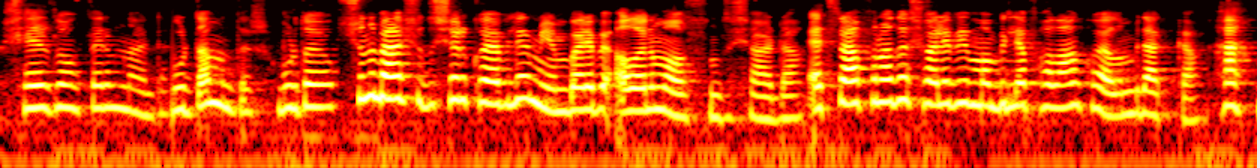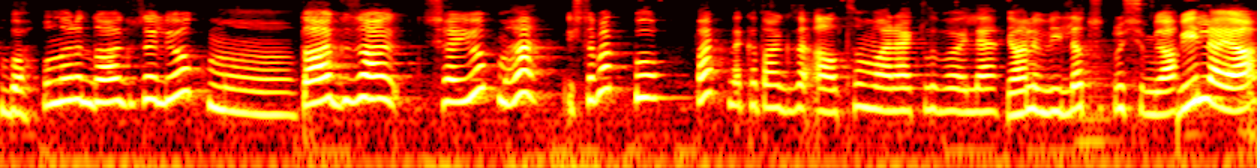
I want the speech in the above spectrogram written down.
Şezlonglarım nerede? Burada mıdır? Burada yok. Şunu ben şu dışarı koyabilir miyim? Böyle bir alanım olsun dışarıda. Etrafına da şöyle bir mobilya falan koyalım. Bir dakika. Heh bu. Bunların daha güzeli yok mu? Daha güzel şey yok mu? Heh işte bak bu. Bak ne kadar güzel altın varaklı böyle. Yani villa tutmuşum ya. Villaya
